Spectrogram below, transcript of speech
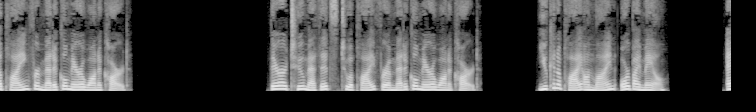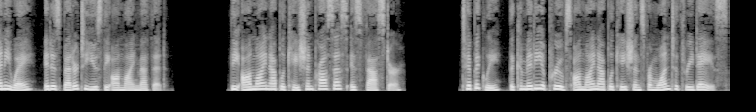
Applying for medical marijuana card. There are two methods to apply for a medical marijuana card. You can apply online or by mail. Anyway, it is better to use the online method. The online application process is faster. Typically, the committee approves online applications from 1 to 3 days.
